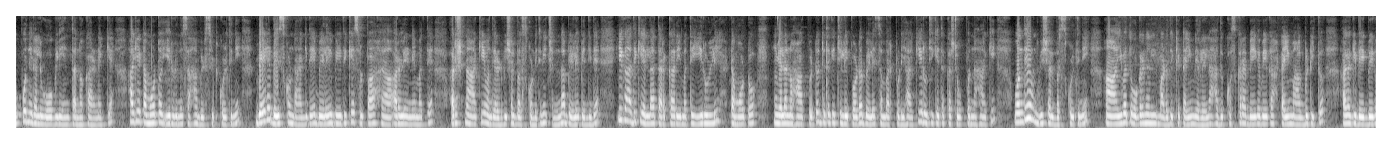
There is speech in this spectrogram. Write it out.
ಉಪ್ಪು ನೀರಲ್ಲಿ ಹೋಗಲಿ ಅಂತ ಅನ್ನೋ ಕಾರಣಕ್ಕೆ ಹಾಗೆ ಟೊಮೊಟೊ, ಈರುಳ್ಳಿನೂ ಸಹ ಬಿಡಿಸಿಟ್ಕೊಳ್ತೀನಿ. ಬೇಳೆ ಬೇಯಿಸ್ಕೊಂಡಾಗಿದೆ. ಬೇಳೆ ಬೇದಿಕೆ ಸ್ವಲ್ಪ ಅರಳೆಣ್ಣೆ ಹರಳೆಣ್ಣೆ ಮತ್ತು ಅರಿಶಿನ ಹಾಕಿ ಒಂದೆರಡು ವಿಷಲ್ ಬರ್ಸ್ಕೊಂಡಿದ್ದೀನಿ. ಚೆನ್ನಾಗಿ ಬೇಳೆ ಬೆಂದಿದೆ. ಈಗ ಅದಕ್ಕೆ ಎಲ್ಲ ತರಕಾರಿ ಮತ್ತು ಈರುಳ್ಳಿ, ಟೊಮೊಟೊ ಎಲ್ಲನೂ ಹಾಕಿಬಿಟ್ಟು ಜೊತೆಗೆ ಚಿಲ್ಲಿ ಪೌಡರ್, ಬೇಳೆ ಸಾಂಬಾರು ಪುಡಿ ಹಾಕಿ ರುಚಿಗೆ ತಕ್ಕಷ್ಟು ಉಪ್ಪನ್ನು ಹಾಕಿ ಒಂದೇ ಒಂದು ವಿಷಲ್ ಬರ್ಸ್ಕೊಳ್ತೀನಿ. ಇವತ್ತು ಒಗ್ಗರಣೆಯಲ್ಲಿ ಮಾಡೋದಕ್ಕೆ ಟೈಮ್ ಇರಲಿಲ್ಲ. ಅದಕ್ಕೋಸ್ಕರ ಬೇಗ ಬೇಗ ಟೈಮ್ ಆಗಿಬಿಟ್ಟಿತ್ತು. ಹಾಗಾಗಿ ಬೇಗ ಬೇಗ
